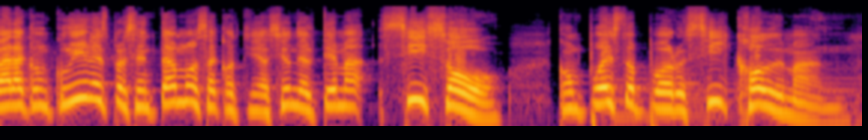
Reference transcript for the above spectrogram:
Para concluir, les presentamos a continuación el tema So, compuesto por C. Coleman.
